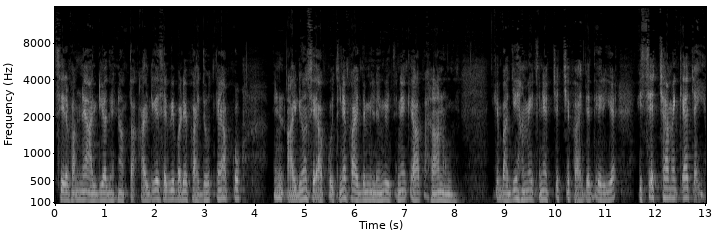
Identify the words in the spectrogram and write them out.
सिर्फ़ हमने आइडिया देना होता। आइडिया से भी बड़े फ़ायदे होते हैं आपको। इन आइडियों से आपको इतने फ़ायदे मिलेंगे, इतने कि आप हैरान होंगे कि बाजी हमें इतने अच्छे अच्छे फ़ायदे दे रही है। इससे अच्छा हमें क्या चाहिए?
